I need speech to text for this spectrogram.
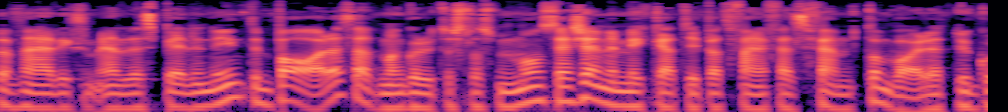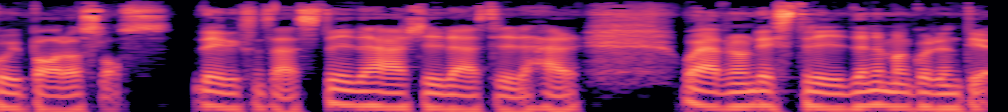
de här liksom äldre spelen, det är inte bara så att man går ut och slåss med monster. Jag känner mycket att, typ att Final Fantasy 15 var det, att du går ju bara och slåss. Det är liksom så här, strider här, strider här, strider här. Och även om det är strider när man går runt i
